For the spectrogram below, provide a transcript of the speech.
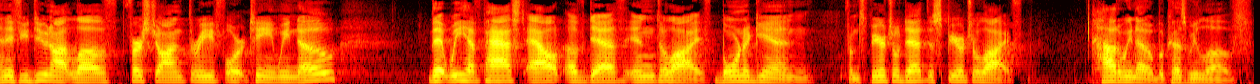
And if you do not love, 1 John 3 14, we know that we have passed out of death into life, born again, from spiritual death to spiritual life. How do we know? Because we love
